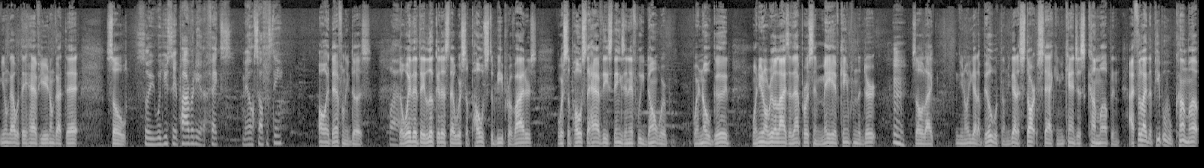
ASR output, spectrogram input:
you don't got what they have here. You don't got that. So, So would you say poverty affects male self-esteem? oh, it definitely does. Wow. The way that they look at us, that we're supposed to be providers, we're supposed to have these things, and if we don't, we're we're no good. When you don't realize that that person may have came from the dirt. Hmm. So like, you know you got to build with them. You got to start stacking. You can't just come up and I feel like the people who come up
